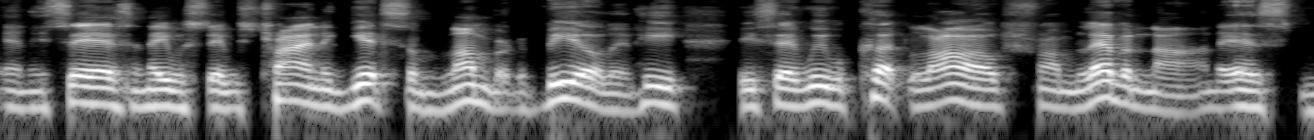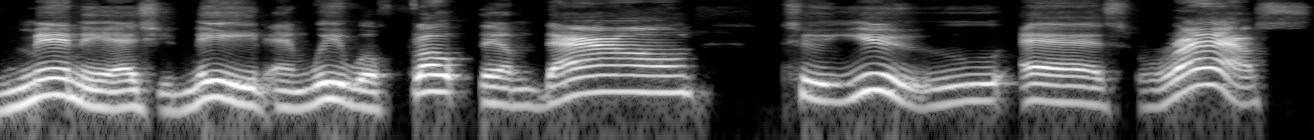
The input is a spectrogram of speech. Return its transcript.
And, it says, and they was they was trying to get some lumber to build, and he he said we will cut logs from Lebanon as many as you need, and we will float them down to you as rafts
